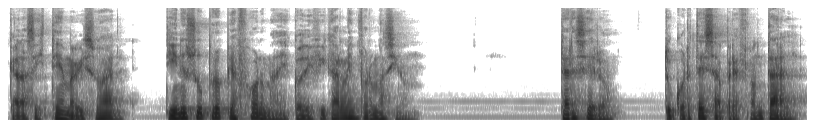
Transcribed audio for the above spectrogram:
Cada sistema visual tiene su propia forma de codificar la información. Tercero, tu corteza prefrontal,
